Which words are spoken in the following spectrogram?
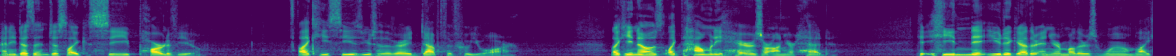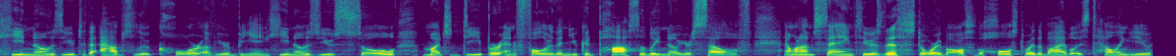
And he doesn't just like see part of you. Like he sees you to the very depth of who you are. Like he knows like how many hairs are on your head. He he knit you together in your mother's womb. Like he knows you to the absolute core of your being. He knows you so much deeper and fuller than you could possibly know yourself. And what I'm saying to you is this story, but also the whole story of the Bible, is telling you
